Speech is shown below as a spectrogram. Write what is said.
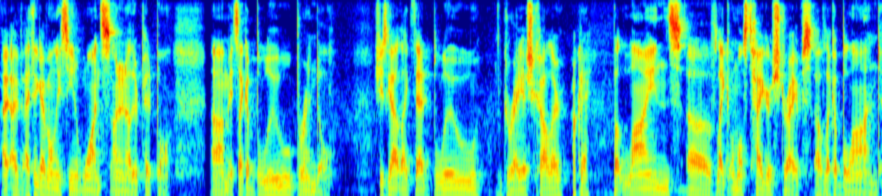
I, I've, I think I've only seen it once on another pit bull. Um, it's like a blue brindle. She's got like that blue grayish color. Okay. But lines of like almost tiger stripes of like a blonde.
